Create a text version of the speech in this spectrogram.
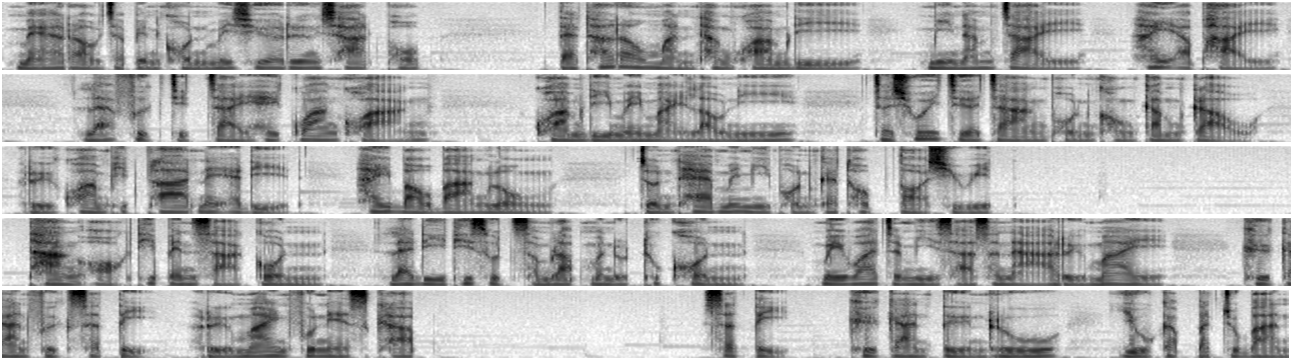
แม้เราจะเป็นคนไม่เชื่อเรื่องชาติภพแต่ถ้าเราหมั่นทำความดี มีน้ำใจ ให้อภัย และฝึกจิตใจให้กว้างขวาง ความดีใหม่ ๆ เหล่านี้ จะช่วยเจือจางผลของกรรมเก่า หรือความผิดพลาดในอดีต ให้เบาบางลง จนแทบไม่มีผลกระทบต่อชีวิต ทางออกที่เป็นสากล และดีที่สุดสำหรับมนุษย์ทุกคน ไม่ว่าจะมีศาสนาหรือไม่ คือการฝึกสติหรือ mindfulness ครับ สติคือการตื่นรู้อยู่กับปัจจุบัน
